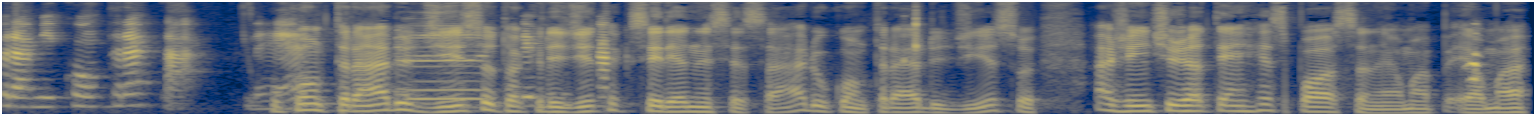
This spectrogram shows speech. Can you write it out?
para me contratar, né? O contrário disso, tu acredita que seria necessário? O contrário disso, a gente já tem a resposta, né? É uma, é uma,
